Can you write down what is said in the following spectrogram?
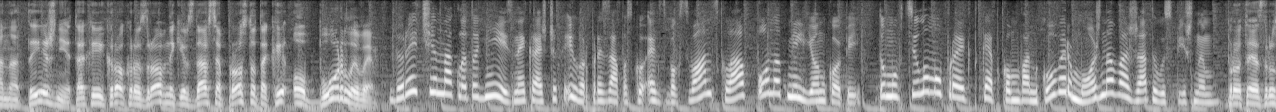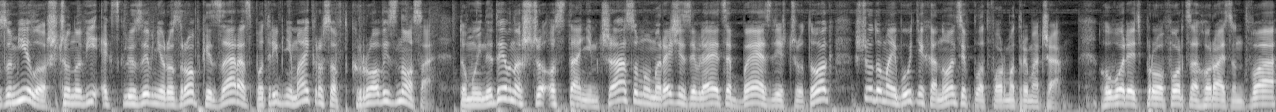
А на тижні такий крок розробників здався просто таки обурливим. До речі, наклад однієї з найкращих ігор при запуску Xbox One склав понад мільйон копій. Тому в цілому проект Capcom Vancouver можна вважати успішним. Проте зрозуміло, що нові ексклюзивні розробки зараз потрібні Microsoft кров із носа. Тому й не дивно, що останнім часом у мережі з'являється безліч чуток щодо майбутніх анонсів платформи тримача. Говорять про Forza Horizon 2,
